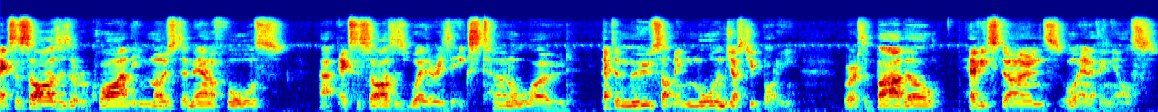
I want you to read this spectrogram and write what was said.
Exercises that require the most amount of force are exercises where there is external load. You have to move something more than just your body, whether it's a barbell, heavy stones, or anything else.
